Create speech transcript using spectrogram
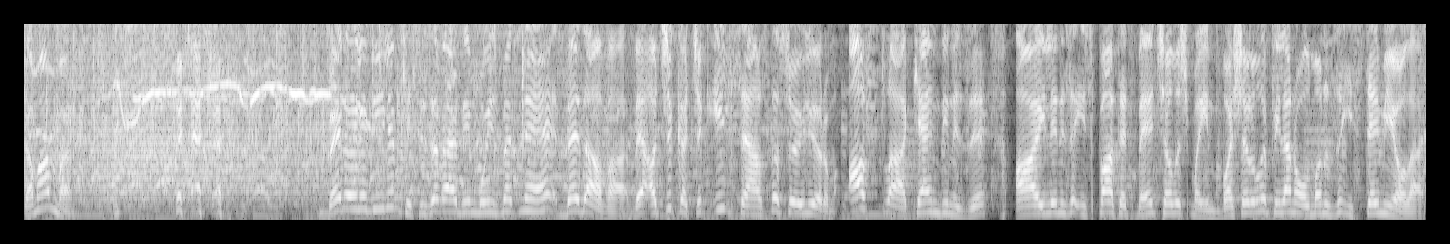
Tamam mı? Ben öyle değilim ki size verdiğim bu hizmet ne? Bedava. Ve açık açık ilk seansta söylüyorum. Asla kendinizi ailenize ispat etmeye çalışmayın. Başarılı filan olmanızı istemiyorlar.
